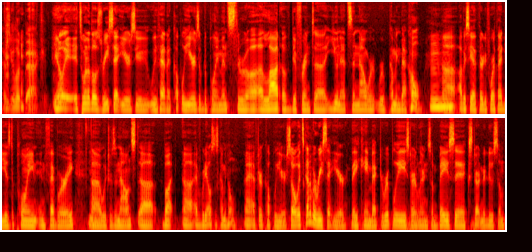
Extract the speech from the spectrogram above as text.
as you look back? You know, it's one of those reset years. We've had a couple years of deployments through a, a lot of different uh, units, and now we're, we're coming back home. Mm-hmm. Uh, obviously, our 34th ID is deploying in February, uh, yeah. uh, which was announced, uh, but uh, everybody else is coming home after a couple years. So it's kind of a reset year. They came back to Ripley, started learning some basics, starting to do some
